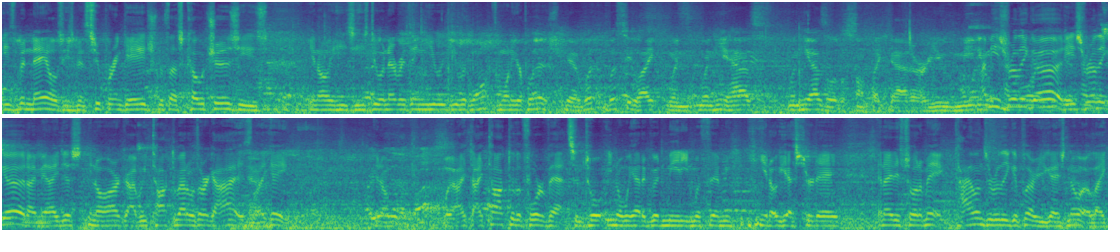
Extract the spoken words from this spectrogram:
he's been nails. He's been super engaged with us coaches. He's, you know, he's, he's doing everything you, would- you would want from one of your players. Yeah. What, what's he like when, when he has when he has a little slump like that? Are you meeting? I mean, he's really good. He's really good. I mean, I just, you know, our guy, we talked about it with our guys. Like, hey, you know, I, I talked to the four vets and told, you know, we had a good meeting with them, you know, yesterday, and I just told him, hey, Kylan's a really good player. You guys know it. Like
